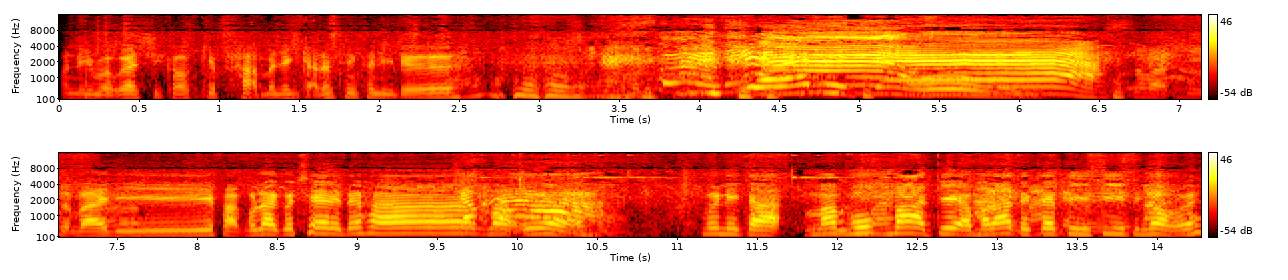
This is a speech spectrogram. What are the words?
วันนี้บอกว่าสิเขาเก็บภาพบรรยากาศแล้วเพียงเท่านี้เด้อสวัสดีสบายดีฝากกดไลค์กดแชร์เลยเด้อครับบอกเอื้อมื่อนี้กะมาบุกบ้านเจ๊อมาลาตั้งแต่ตีสี่พี่น้องเอ้ย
